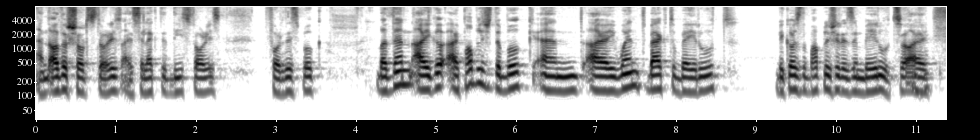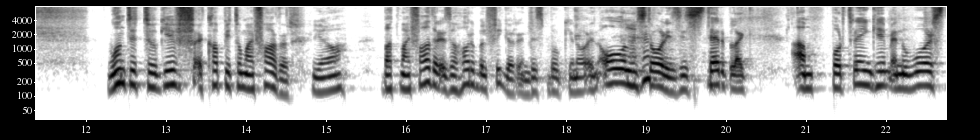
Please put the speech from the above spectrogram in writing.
and other short stories. I selected these stories for this book. But then I, go, I published the book and I went back to Beirut because the publisher is in Beirut. So mm-hmm. I wanted to give a copy to my father, you know. But my father is a horrible figure in this book, you know. In all mm-hmm. stories, he's terrible. Like I'm portraying him in the worst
